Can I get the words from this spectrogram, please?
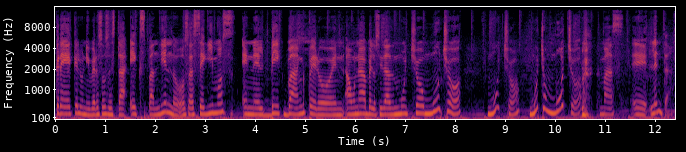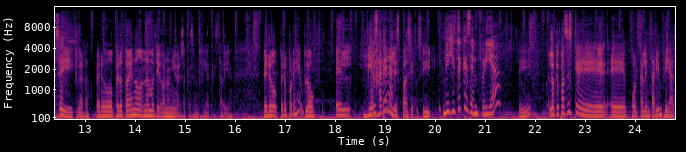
cree que el universo se está expandiendo. O sea, seguimos en el Big Bang, pero en, a una velocidad mucho, mucho, mucho, mucho, mucho más eh, lenta. Sí, claro, pero, pero todavía no, no hemos llegado a un universo que se enfría, que está bien. Pero, pero por ejemplo, el viajar Espera. en el espacio, sí, ¿Dijiste que se enfría? Sí. Lo que pasa es que eh, por calentar y enfriar,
